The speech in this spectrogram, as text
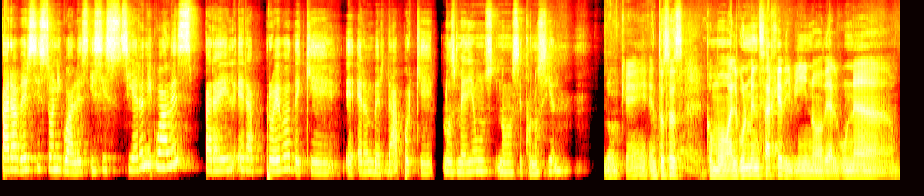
para ver si son iguales. Y si, si eran iguales, para él era prueba de que eh, eran verdad porque los medios no se conocían. Ok, entonces como algún mensaje divino de alguna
